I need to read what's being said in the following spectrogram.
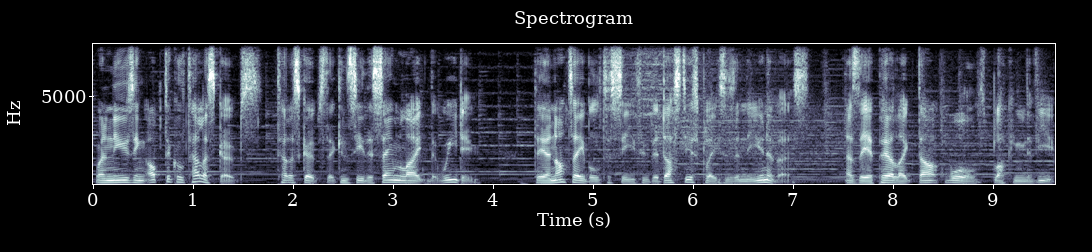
When using optical telescopes, telescopes that can see the same light that we do, they are not able to see through the dustiest places in the universe, as they appear like dark walls blocking the view.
